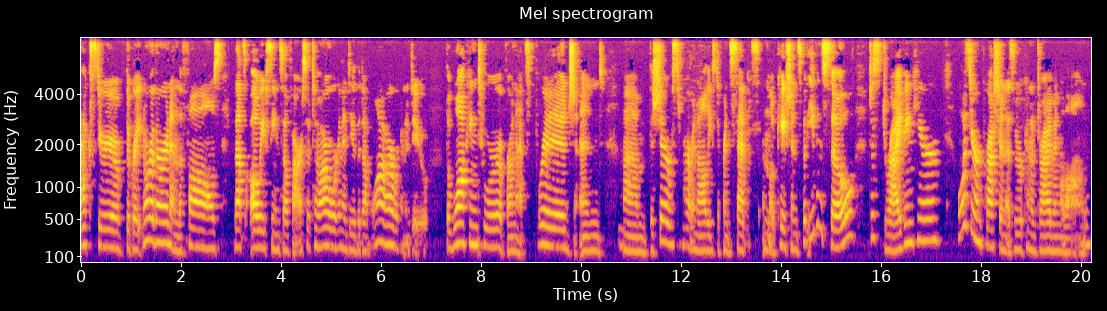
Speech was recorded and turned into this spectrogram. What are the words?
exterior of the Great Northern and the falls. That's all we've seen so far. So tomorrow we're gonna do the double R. We're gonna do the walking tour of Ronette's Bridge and um, the sheriff's department and all these different sets and locations. But even so, just driving here, what was your impression as we were kind of driving along?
